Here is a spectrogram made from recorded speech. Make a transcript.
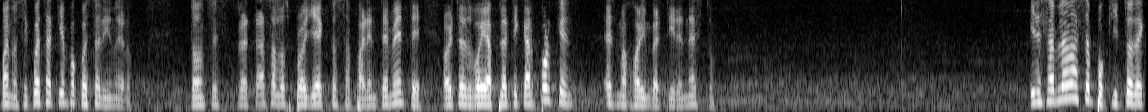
Bueno, si cuesta tiempo, cuesta dinero. Entonces, retrasa los proyectos aparentemente. Ahorita les voy a platicar por qué es mejor invertir en esto. Y les hablaba hace poquito, de,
